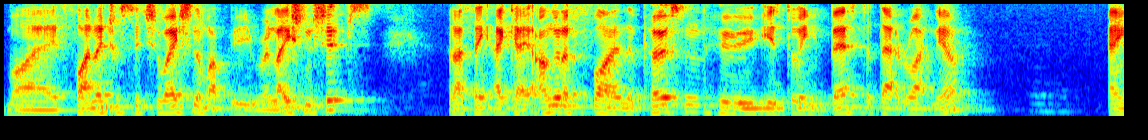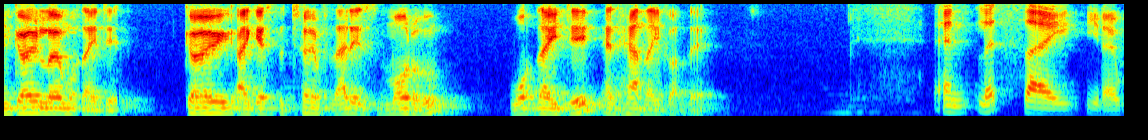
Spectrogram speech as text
my financial situation, it might be relationships. And I think, okay, I'm going to find the person who is doing best at that right now and go learn what they did go, I guess the term for that is model what they did and how they got there. And let's say, you know,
